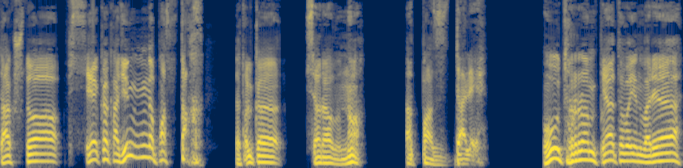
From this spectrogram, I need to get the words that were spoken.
так что все как один на постах. Да только все равно опоздали. Утром 5 января,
